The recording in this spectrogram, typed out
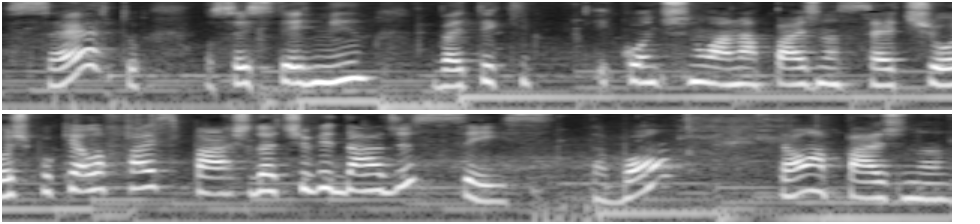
certo? Vocês terminam, vai ter que continuar na página 7 hoje, porque ela faz parte da atividade 6, tá bom? Então, a página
